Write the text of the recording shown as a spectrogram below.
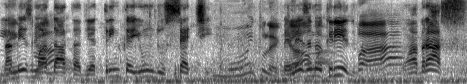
na mesma data, dia 31 do 7. Muito legal. Beleza, meu querido? Bah, Um abraço.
